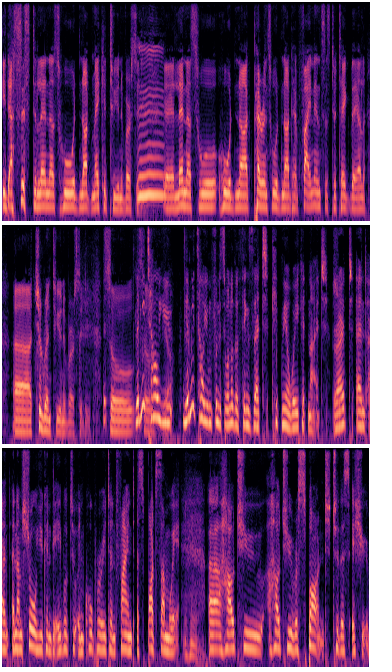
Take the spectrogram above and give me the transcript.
it assists the learners who would not make it to university, Mm. uh, learners who who would not parents who would not have finances to take their uh, children to university. So Let me tell you, yeah. Let me tell you, Mfundisi, one of the things that keep me awake at night, right? And, and and I'm sure you can be able to incorporate and find a spot somewhere Mm-hmm. uh, how to how to respond to this issue.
